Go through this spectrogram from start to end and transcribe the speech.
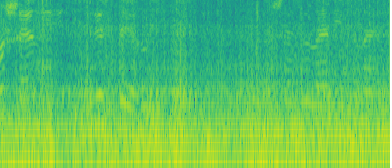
Ну, ще не, не стигли. Ще зелений, зелений.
